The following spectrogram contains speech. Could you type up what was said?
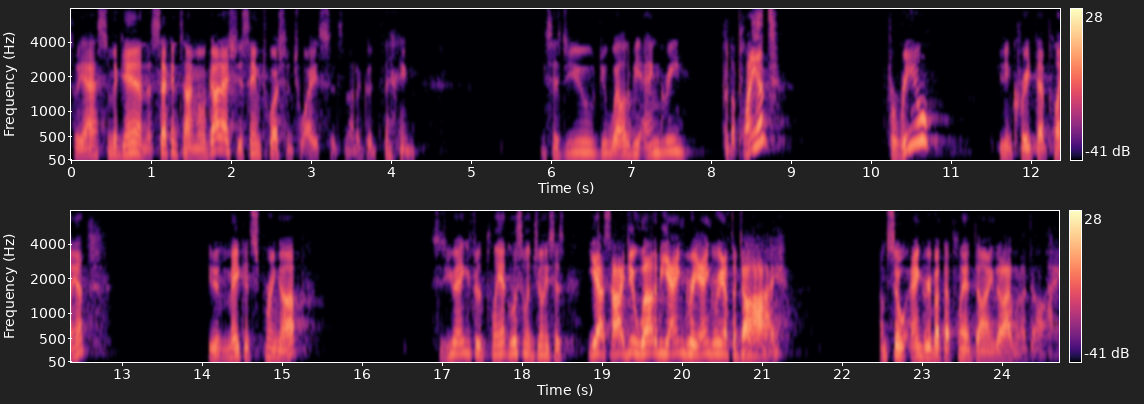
So he asks him again, a second time. And when God asks you the same question twice, it's not a good thing. He says, Do you do well to be angry for the plant? For real? You didn't create that plant, you didn't make it spring up. He says, You angry for the plant? And listen when Jonah says, Yes, I do well to be angry, angry enough to die. I'm so angry about that plant dying that I want to die.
